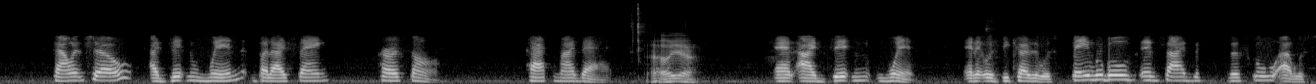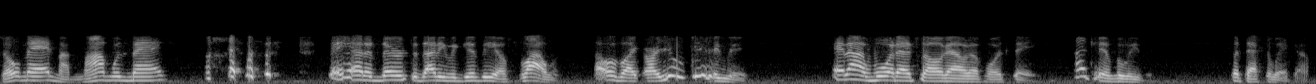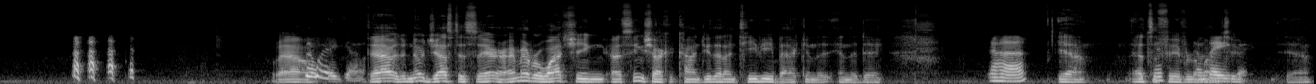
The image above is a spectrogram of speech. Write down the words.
talent show. I didn't win, but I sang her song, "Pack My Bag." Oh yeah. and I didn't win. And it was because it was favorables inside the, the school. I was so mad. My mom was mad. they had a nerve to not even give me a flower. I was like, "Are you kidding me?" And I wore that song out up on stage. I can't believe it, but that's the way it goes. Wow. the way it goes. That was no justice there. I remember watching uh, seeing Chaka Khan do that on TV back in the in the day. Uh huh. Yeah, that's a It's favorite of mine too. Yeah.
